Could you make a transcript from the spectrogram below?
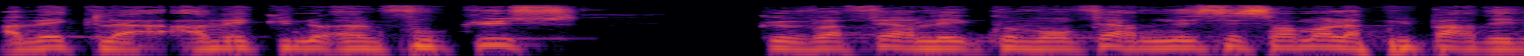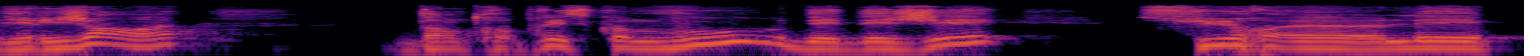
avec, la, avec un focus que, va faire les, que vont faire nécessairement la plupart des dirigeants hein, d'entreprises comme vous, des DG, sur euh, les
